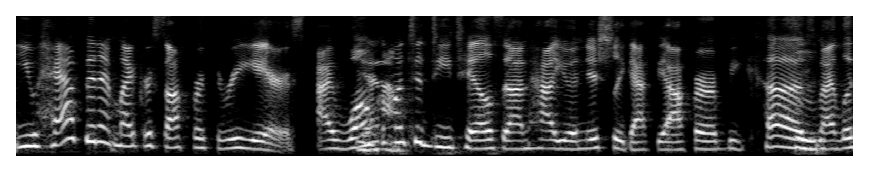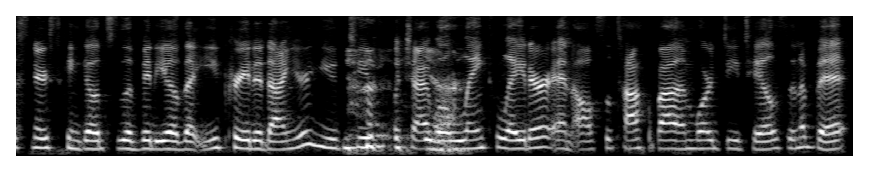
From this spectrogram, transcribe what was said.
you have been at Microsoft for three years. I won't yeah. go into details on how you initially got the offer because mm. my listeners can go to the video that you created on your YouTube, which I yeah. will link later and also talk about in more details in a bit.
